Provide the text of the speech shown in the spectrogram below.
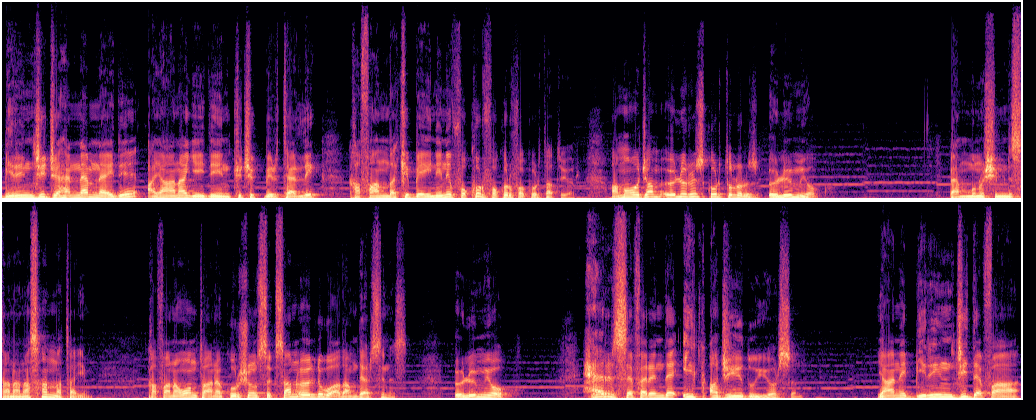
Birinci cehennem neydi? Ayağına giydiğin küçük bir terlik kafandaki beynini fokur fokur fokur tatıyor. Ama hocam ölürüz kurtuluruz. Ölüm yok. Ben bunu şimdi sana nasıl anlatayım? Kafana 10 tane kurşun sıksan öldü bu adam dersiniz. Ölüm yok. Her seferinde ilk acıyı duyuyorsun. Yani birinci defa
